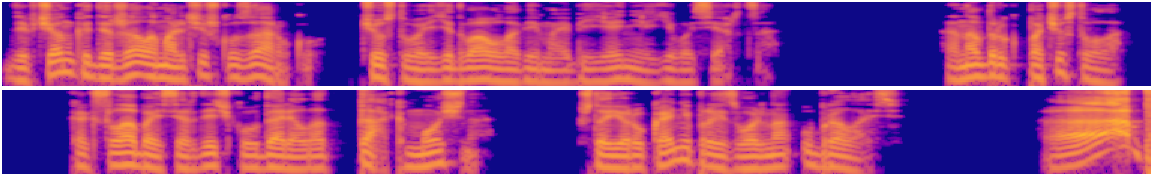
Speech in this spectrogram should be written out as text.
Девчонка держала мальчишку за руку, чувствуя едва уловимое биение его сердца. Она вдруг почувствовала, как слабое сердечко ударило так мощно, что ее рука непроизвольно убралась. «Ап!»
